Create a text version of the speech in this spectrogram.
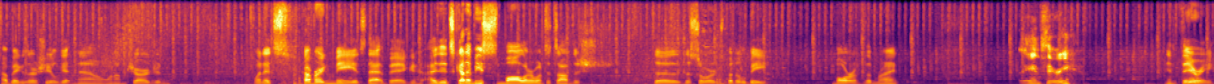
How big is our shield getting now when I'm charging? When it's covering me, it's that big. I, it's gonna be smaller once it's on the the the swords, but it'll be more of them, right? In theory. In theory.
